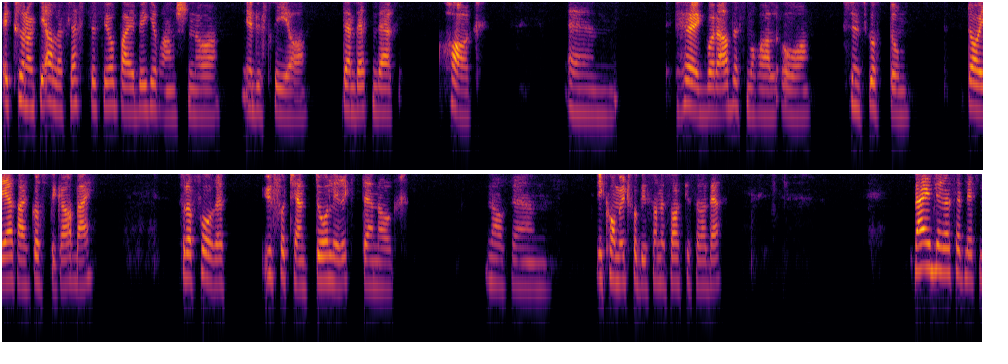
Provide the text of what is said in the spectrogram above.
jeg tror nok de aller fleste som jobber i byggebransjen og industri og den biten der, har eh, høy både arbeidsmoral og syns godt om det å gjøre et godt stykke arbeid. Så det får et ufortjent dårlig rykte når, når eh, de kommer ut forbi sånne saker som det der. Nei, jeg blir rett og slett litt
